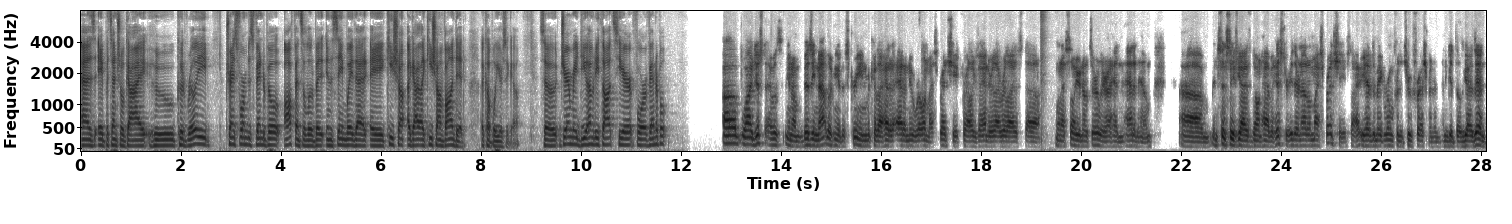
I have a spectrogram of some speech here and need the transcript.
as a potential guy who could really transform this Vanderbilt offense a little bit in the same way that a Keyshawn, a guy like Ke'Shawn Vaughn did a couple years ago. So, Jeremy, do you have any thoughts here for Vanderbilt? Uh, well, I just I was you know busy not looking at the screen because I had to add a new row in my spreadsheet for Alexander. I realized uh, when I saw your notes earlier, I hadn't added him. Um, and since these guys don't have a history, they're not on my spreadsheet. So I, you have to make room for the true freshmen and, and get those guys in.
